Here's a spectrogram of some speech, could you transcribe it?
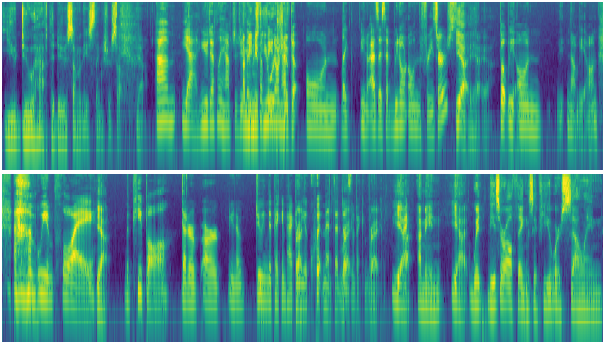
you do have to do some of these things yourself. Yeah. Um, yeah, you definitely have to do I them mean, yourself. If you, don't ship- have to own, like, you know, as I said, we don't own the freezers. Yeah, yeah, yeah. But we own, not we own, um, we employ yeah. the people that are, are you know doing the pick and pack and the equipment that does right. the pick and pack. Right. Yeah. Right. I mean, yeah. With, these are all things. If you were selling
